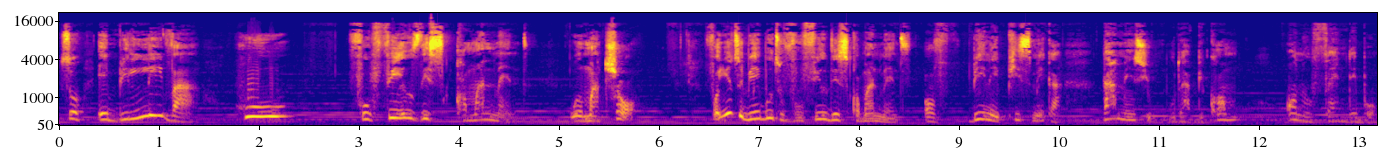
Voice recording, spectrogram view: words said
So, a believer who fulfills this commandment will mature. For you to be able to fulfill this commandment of being a peacemaker, that means you would have become unoffendable.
